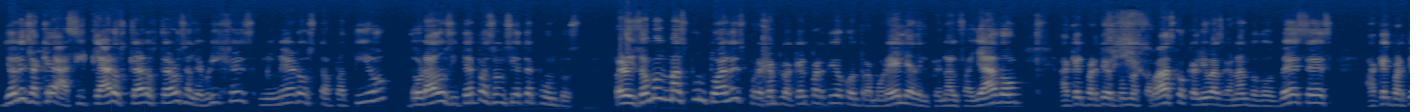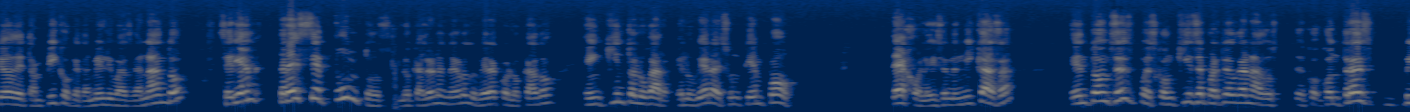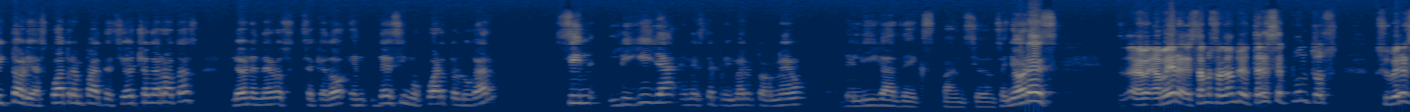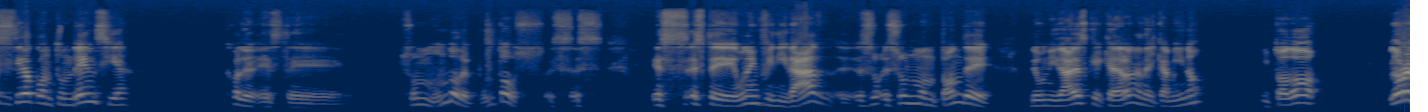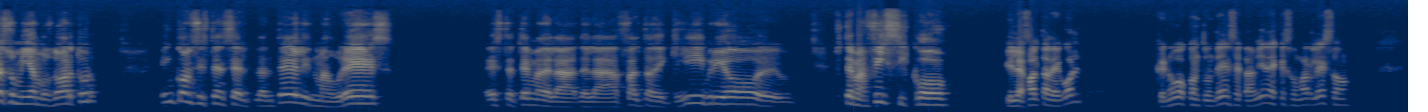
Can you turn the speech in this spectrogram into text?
yo le saqué así claros, claros, claros, Alebrijes, Mineros, Tapatío, Dorados y Tepa son siete puntos. Pero si somos más puntuales, por ejemplo, aquel partido contra Morelia del penal fallado, aquel partido de Pumas Tabasco que lo ibas ganando dos veces, aquel partido de Tampico que también lo ibas ganando, serían 13 puntos lo que a Leones Negros lo hubiera colocado en quinto lugar. El hubiera es un tiempo, dejo, le dicen en mi casa, entonces, pues con 15 partidos ganados, eh, con, tres victorias, cuatro empates y ocho derrotas, Leones Negros se quedó en décimo cuarto lugar sin liguilla en este primer torneo de Liga de Expansión. Señores. A ver, estamos hablando de 13 puntos. Si hubiera existido contundencia, híjole, este, es un mundo de puntos. Es, este, una infinidad, es, un montón de, unidades que quedaron en el camino y todo, lo resumíamos, ¿no, Artur? inconsistencia del plantel, inmadurez, este tema de la, de la falta de equilibrio, el eh, tema físico. Y la falta de gol, que no hubo contundencia, también hay que sumarle eso.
